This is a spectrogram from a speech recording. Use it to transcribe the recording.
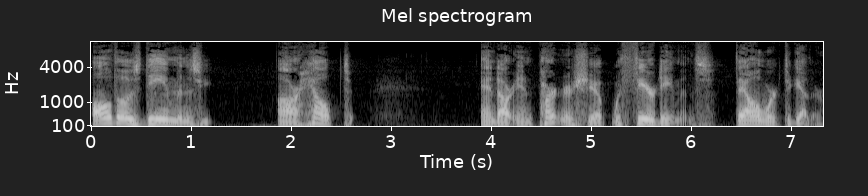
all those demons are helped and are in partnership with fear demons. They all work together.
